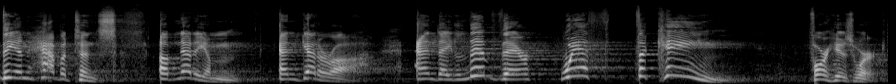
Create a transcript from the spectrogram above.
the inhabitants of Netaim and Gederah, and they lived there with the king for his work.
